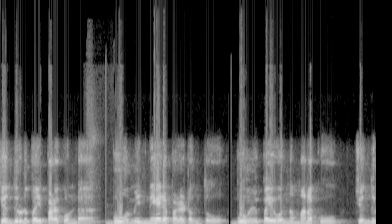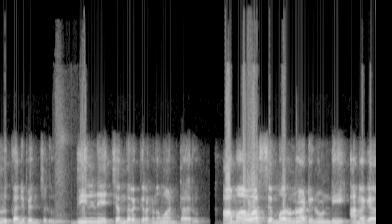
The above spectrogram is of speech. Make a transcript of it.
చంద్రునిపై పడకుండా భూమి నీడ పడటంతో భూమిపై ఉన్న మనకు చంద్రుడు కనిపించడు. దీనినే చంద్రగ్రహణం అంటారు. అమావాస్య మరునాటి నుండి అనగా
